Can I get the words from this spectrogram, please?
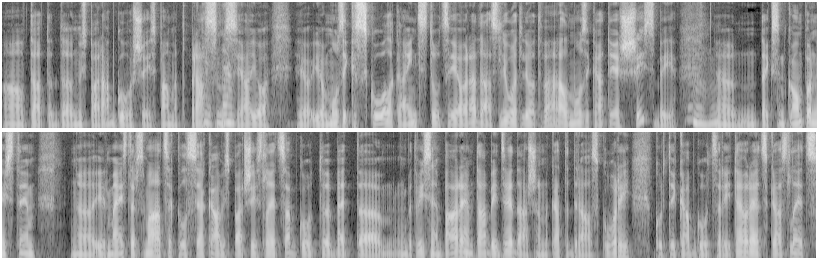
tā tad nu, vispār apguva šīs pamata prasmes, jā, jo, jo, jo muzikas skola kā institūcija jau radās ļoti, ļoti vēlu. Mūzikā tieši šis bija. Mm -hmm. Teiksim, komponistiem ir meistars māceklis, ja, kā vispār šīs lietas apgūt, bet, bet visiem pārējiem tā bija dziedāšana katedrāls korī, kur tika apgūts arī teorētiskās lietas.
